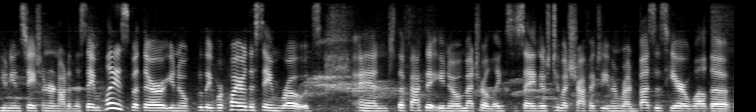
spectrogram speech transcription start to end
Union Station are not in the same place, but they're, you know, they require the same roads. And the fact that, you know, Metrolinx is saying there's too much traffic to even run buses here, while the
